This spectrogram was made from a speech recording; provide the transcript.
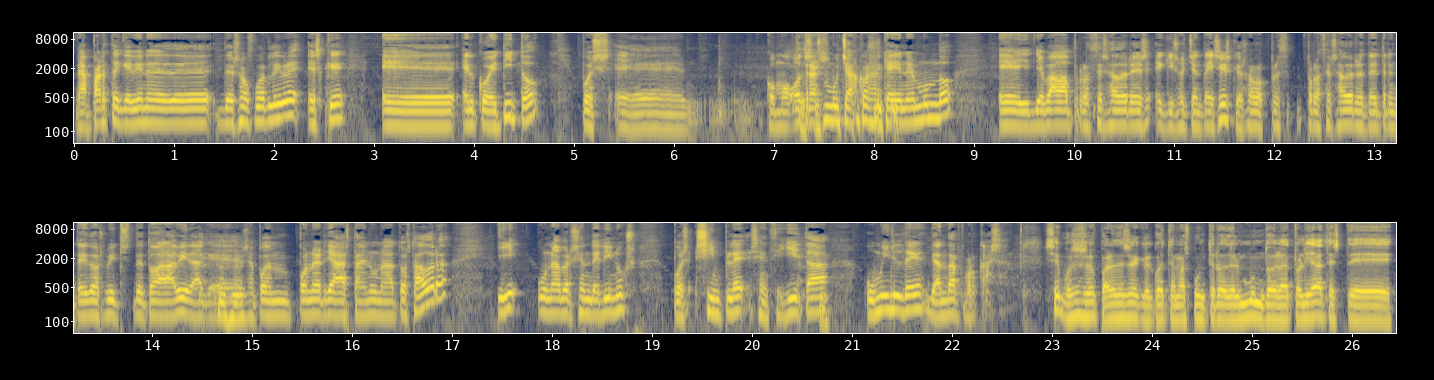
la parte que viene de, de software libre es que eh, el cohetito, pues eh, como otras muchas cosas que hay en el mundo, eh, llevaba procesadores x86, que son los procesadores de 32 bits de toda la vida, que se pueden poner ya hasta en una tostadora, y una versión de Linux, pues simple, sencillita, humilde, de andar por casa. Sí, pues eso, parece ser que el cohete más puntero del mundo en la actualidad, este,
